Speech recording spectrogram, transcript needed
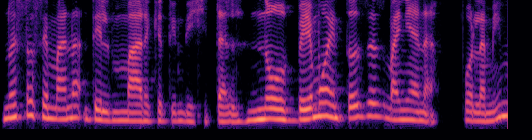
nuestra semana del marketing digital. Nos vemos entonces mañana por la misma.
